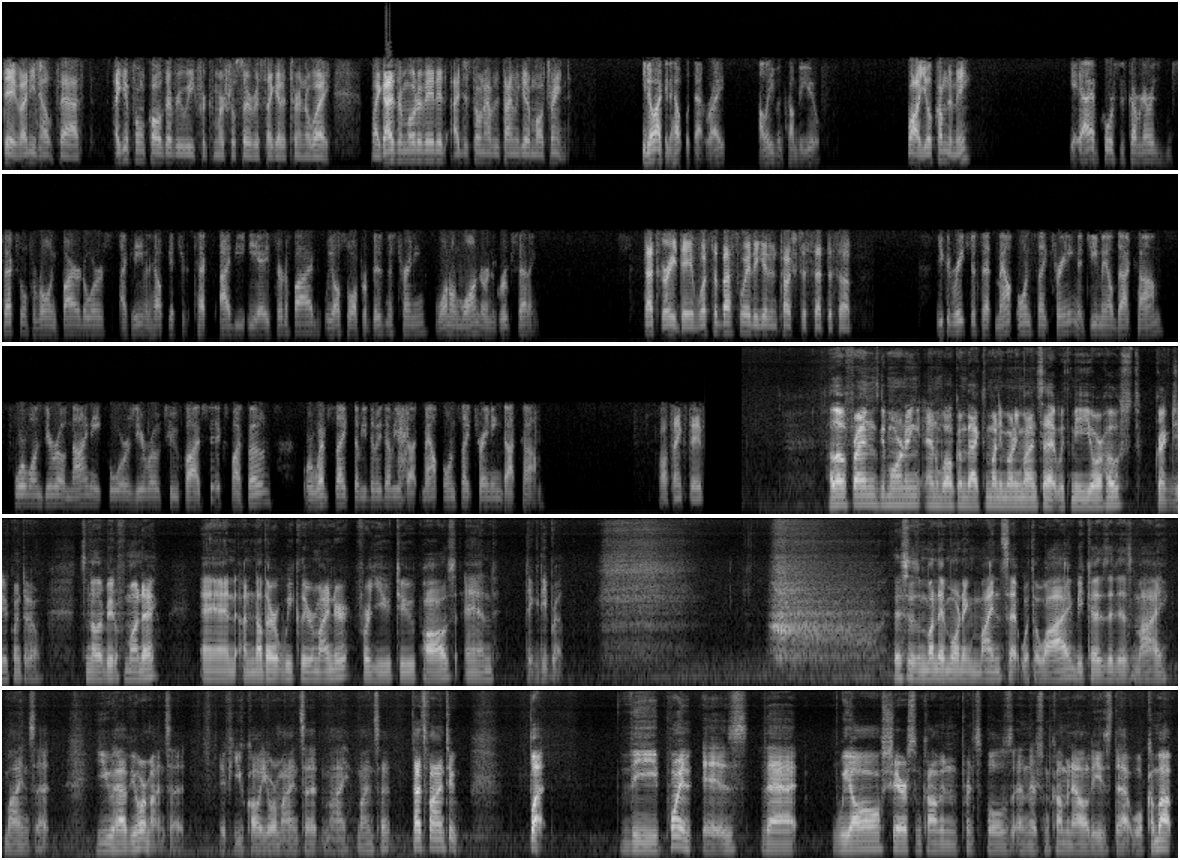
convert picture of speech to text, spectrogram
Dave, I need help fast. I get phone calls every week for commercial service I got to turn away. My guys are motivated. I just don't have the time to get them all trained. You know I can help with that, right? I'll even come to you. Wow, you'll come to me? Yeah, I have courses covering everything from sectional to rolling fire doors. I can even help get your techs IDEA certified. We also offer business training, one-on-one or in a group setting. That's great, Dave. What's the best way to get in touch to set this up? You can reach us at mountonSiteTraining at gmail.com, 410-984-0256 by phone, or website www.mountonSiteTraining.com. Well, thanks, Dave. Hello, friends. Good morning, and welcome back to Monday Morning Mindset with me, your host, Greg Giaquinto. It's another beautiful Monday, and another weekly reminder for you to pause and take a deep breath. This is Monday Morning Mindset with a Y because it is my mindset. You have your mindset. If you call your mindset my mindset, that's fine too. But the point is that we all share some common principles and there's some commonalities that will come up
